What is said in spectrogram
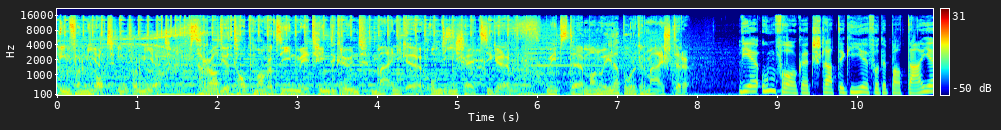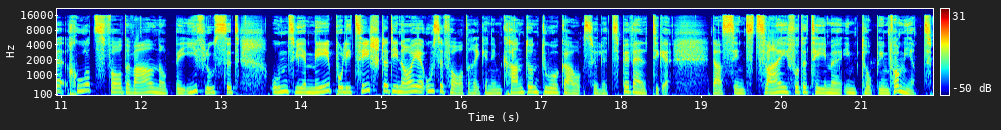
Top informiert. informiert. Das Radio Top Magazin mit Hintergrund, Meinungen und Einschätzungen mit der Manuela Bürgermeister. Wie Umfragen die Strategien der Parteien kurz vor der Wahl noch beeinflussen und wie mehr Polizisten die neuen Herausforderungen im Kanton Thurgau sollen bewältigen Das sind zwei von den Themen im Top informiert.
